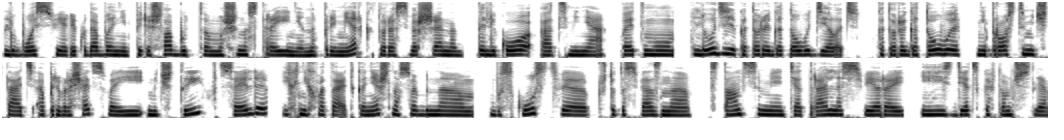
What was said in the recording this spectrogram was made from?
в любой сфере, куда бы я ни перешла, будь то машиностроение, например, которое совершенно далеко от меня. Поэтому люди, которые готовы делать, которые готовы не просто мечтать, а превращать свои мечты в цели, их не хватает. Конечно, особенно в искусстве, что-то связано с танцами, театральной сферой и с детской в том числе.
